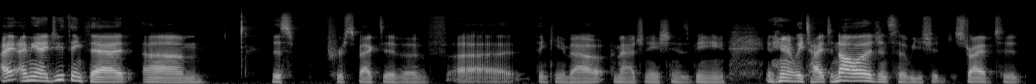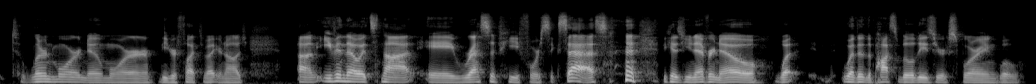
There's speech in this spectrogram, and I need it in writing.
I, I mean, I do think that um, this perspective of uh, thinking about imagination as being inherently tied to knowledge, and so we should strive to to learn more, know more, be reflective about your knowledge. Um, even though it's not a recipe for success, because you never know what whether the possibilities you're exploring will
